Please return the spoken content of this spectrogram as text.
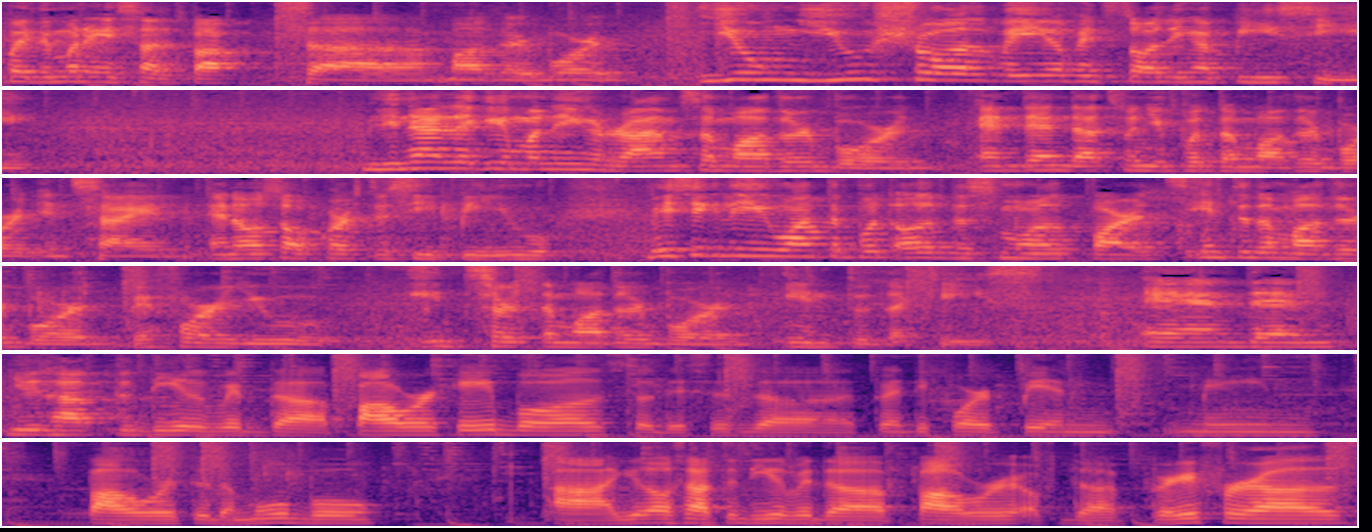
pwede mo na isalpak sa motherboard. Yung usual way of installing a PC, linalagay mo na yung RAM sa motherboard and then that's when you put the motherboard inside. And also of course the CPU basically you want to put all of the small parts into the motherboard before you insert the motherboard into the case. And then you'll have to deal with the power cable. So this is the 24 pin main power to the MOBO Uh, you'll also have to deal with the power of the peripherals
